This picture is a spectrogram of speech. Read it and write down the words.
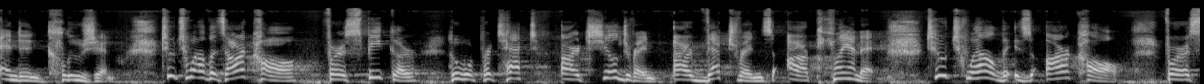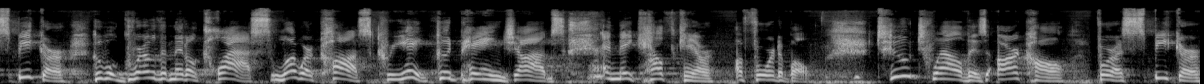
and inclusion. 212 is our call for a speaker who will protect our children, our veterans, our planet. 212 is our call for a speaker who will grow the middle class, lower costs, create good paying jobs, and make healthcare affordable. 212 is our call for a speaker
